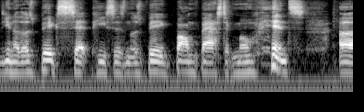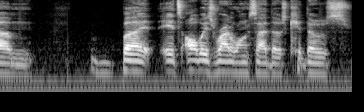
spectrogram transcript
you know those big set pieces and those big bombastic moments. Um, but it's always right alongside those ki- those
